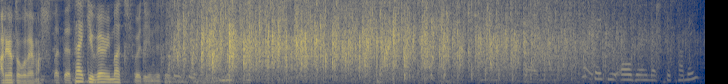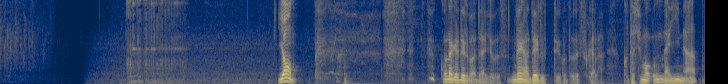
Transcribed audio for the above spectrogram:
ありがとうございます。But、uh, thank you very much for the invitation. 4 こんだけ出れば大丈夫です。目が出るっていうことですから。今年も運がいいな。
